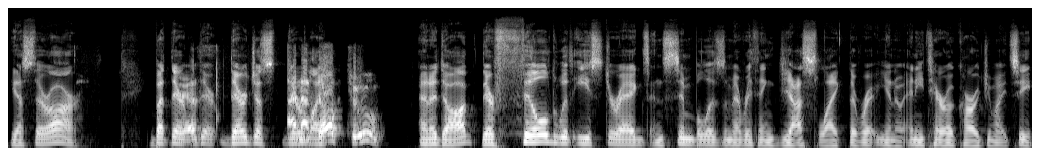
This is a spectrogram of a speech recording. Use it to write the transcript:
Yes, there are, but they're yes. they're they're just they're and a like dog too. And a dog. They're filled with Easter eggs and symbolism, everything just like the you know any tarot card you might see.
